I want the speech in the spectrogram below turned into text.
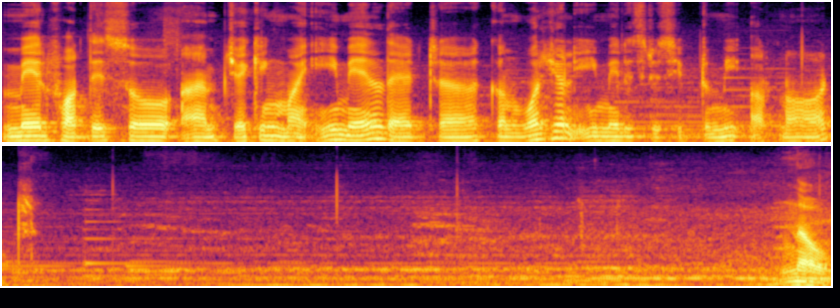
mail for this. So I'm checking my email that uh, conversion email is received to me or not. No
